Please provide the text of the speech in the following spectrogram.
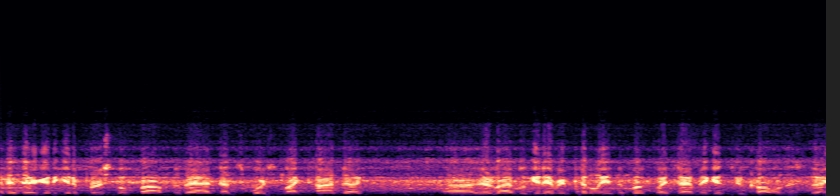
and then they're going to get a personal foul for that. That's sportsmanlike conduct. Uh, they're liable to get every penalty in the book by the time they get through calling this thing.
